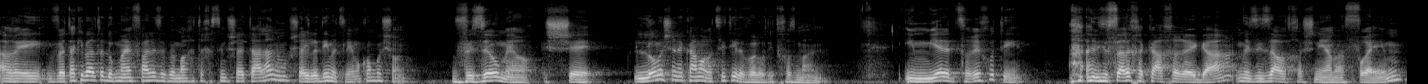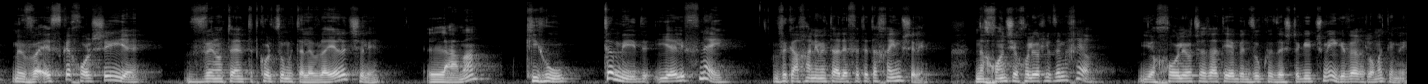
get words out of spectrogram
הרי, ואתה קיבלת דוגמה יפה לזה במערכת היחסים שהייתה לנו, שהילדים אצלי הם מקום ראשון. וזה אומר שלא משנה כמה רציתי לבלות איתך זמן, אם ילד צריך אותי, אני עושה לך ככה רגע, מזיזה אותך שנייה מהפריים, מבאס ככל שיהיה, ונותנת את כל תשומת הלב לילד שלי. למה? כי הוא תמיד יהיה לפני, וככה אני מתעדפת את החיים שלי. נכון שיכול להיות לזה מחיר. יכול להיות שאתה תהיה בן זוג כזה שתגיד, שמעי, גברת, לא מתאים לי.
